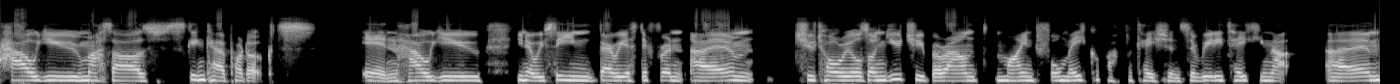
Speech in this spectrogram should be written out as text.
how you massage skincare products in, how you, you know, we've seen various different um, tutorials on YouTube around mindful makeup applications. So really taking that um,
